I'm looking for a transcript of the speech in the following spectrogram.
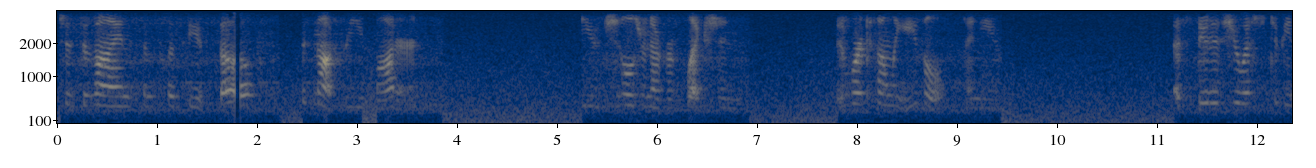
which is divine simplicity itself, is not for you moderns. You children of reflection, it works only evil in you. As soon as you wish to be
